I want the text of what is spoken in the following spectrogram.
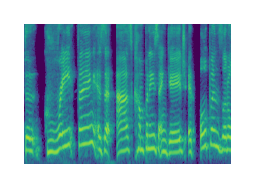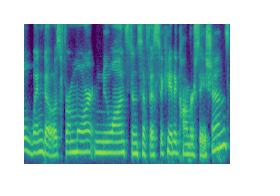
the great thing is that as companies engage it opens little windows for more nuanced and sophisticated conversations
